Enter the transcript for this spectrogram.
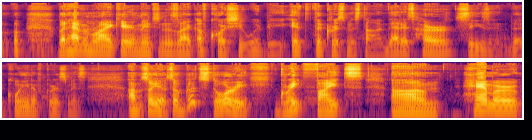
but having Mariah Carey mentioned is like, of course she would be. It's the Christmas time. That is her season, the Queen of Christmas. Um, so yeah, so good story, great fights. Um, Hammer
